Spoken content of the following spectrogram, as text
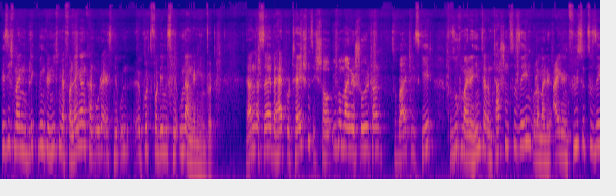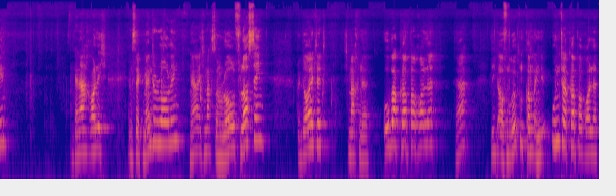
bis ich meinen Blickwinkel nicht mehr verlängern kann oder es mir äh, kurz vor dem es mir unangenehm wird. Dann dasselbe Head Rotations. Ich schaue über meine Schultern, so weit wie es geht, versuche meine hinteren Taschen zu sehen oder meine eigenen Füße zu sehen. Danach rolle ich im Segmental Rolling. Ja, ich mache so ein Roll Flossing. Bedeutet, ich mache eine Oberkörperrolle, ja, liege auf dem Rücken, komme in die Unterkörperrolle,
